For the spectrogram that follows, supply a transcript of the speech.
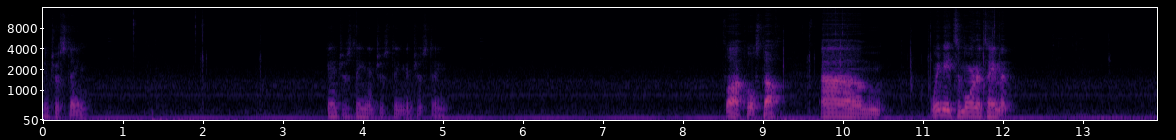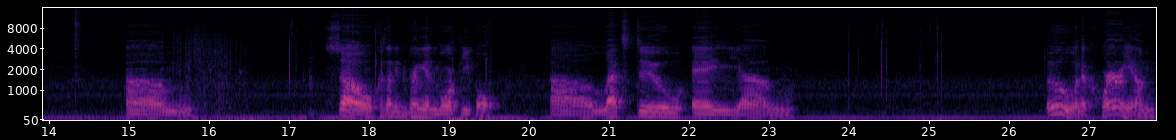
Interesting. Interesting, interesting, interesting. A lot of cool stuff. Um, we need some more entertainment. Um, so, because I need to bring in more people, uh, let's do a... Um, Ooh, an aquarium.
